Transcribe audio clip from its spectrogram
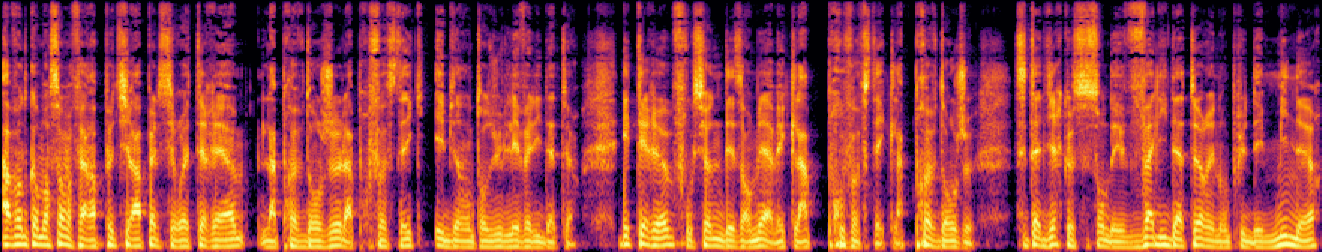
Avant de commencer, on va faire un petit rappel sur Ethereum, la preuve d'enjeu, la proof of stake et bien entendu les validateurs. Ethereum fonctionne désormais avec la proof of stake, la preuve d'enjeu. C'est-à-dire que ce sont des validateurs et non plus des mineurs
